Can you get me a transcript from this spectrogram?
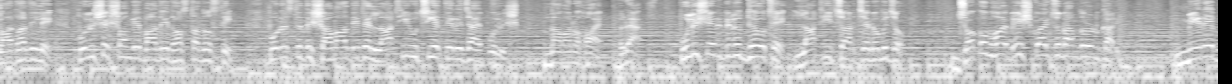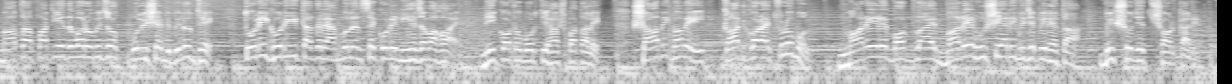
বাধা দিলে পুলিশের সঙ্গে বাধে ধস্তাধস্তি। পরিস্থিতি সামাল দিতে লাঠি উঁচিয়ে তেড়ে যায় পুলিশ। নামানো হয় র্যাব। পুলিশের বিরুদ্ধে ওঠে লাঠি চার্জের অভিযোগ। জখম হয় বেশ কয়েকজন আন্দোলনকারী। মেরে মাথা ফাটিয়ে দেওয়ার অভিযোগ পুলিশের বিরুদ্ধে। তড়িঘড়ি তাদের অ্যাম্বুলেন্সে করে নিয়ে যাওয়া হয় নিকটবর্তী হাসপাতালে। স্বাভাবিকভাবেই কাঠ করায় তৃণমূল। মারের বদলায় মারের হুঁশিয়ারি বিজেপি নেতা বিশ্বজিৎ সরকারের।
